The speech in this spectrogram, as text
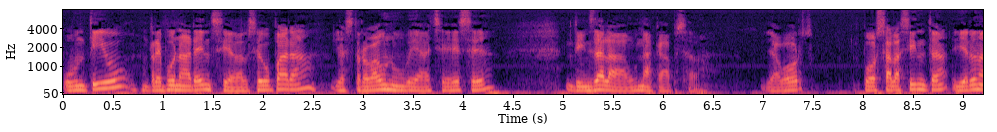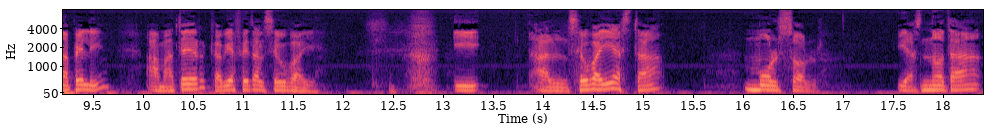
un tio rep una herència del seu pare i es troba un VHS dins de la, una capsa. Llavors posa la cinta i era una peli amateur que havia fet el seu veí. I el seu veí està molt sol i es nota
